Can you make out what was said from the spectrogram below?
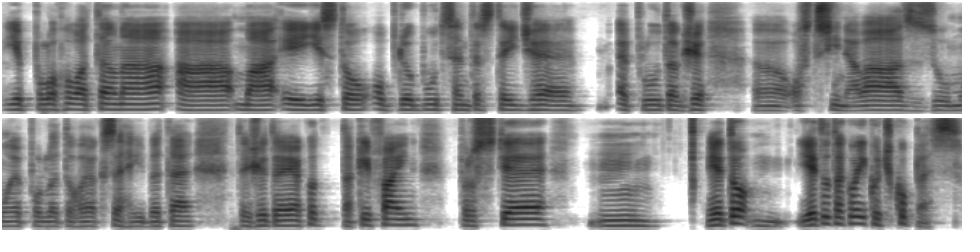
Je polohovatelná a má i jistou obdobu center stage Apple, takže e, ostří na vás, zoomuje podle toho, jak se hejbete, takže to je jako taky fajn prostě mm, je to, je to takový kočkopes.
